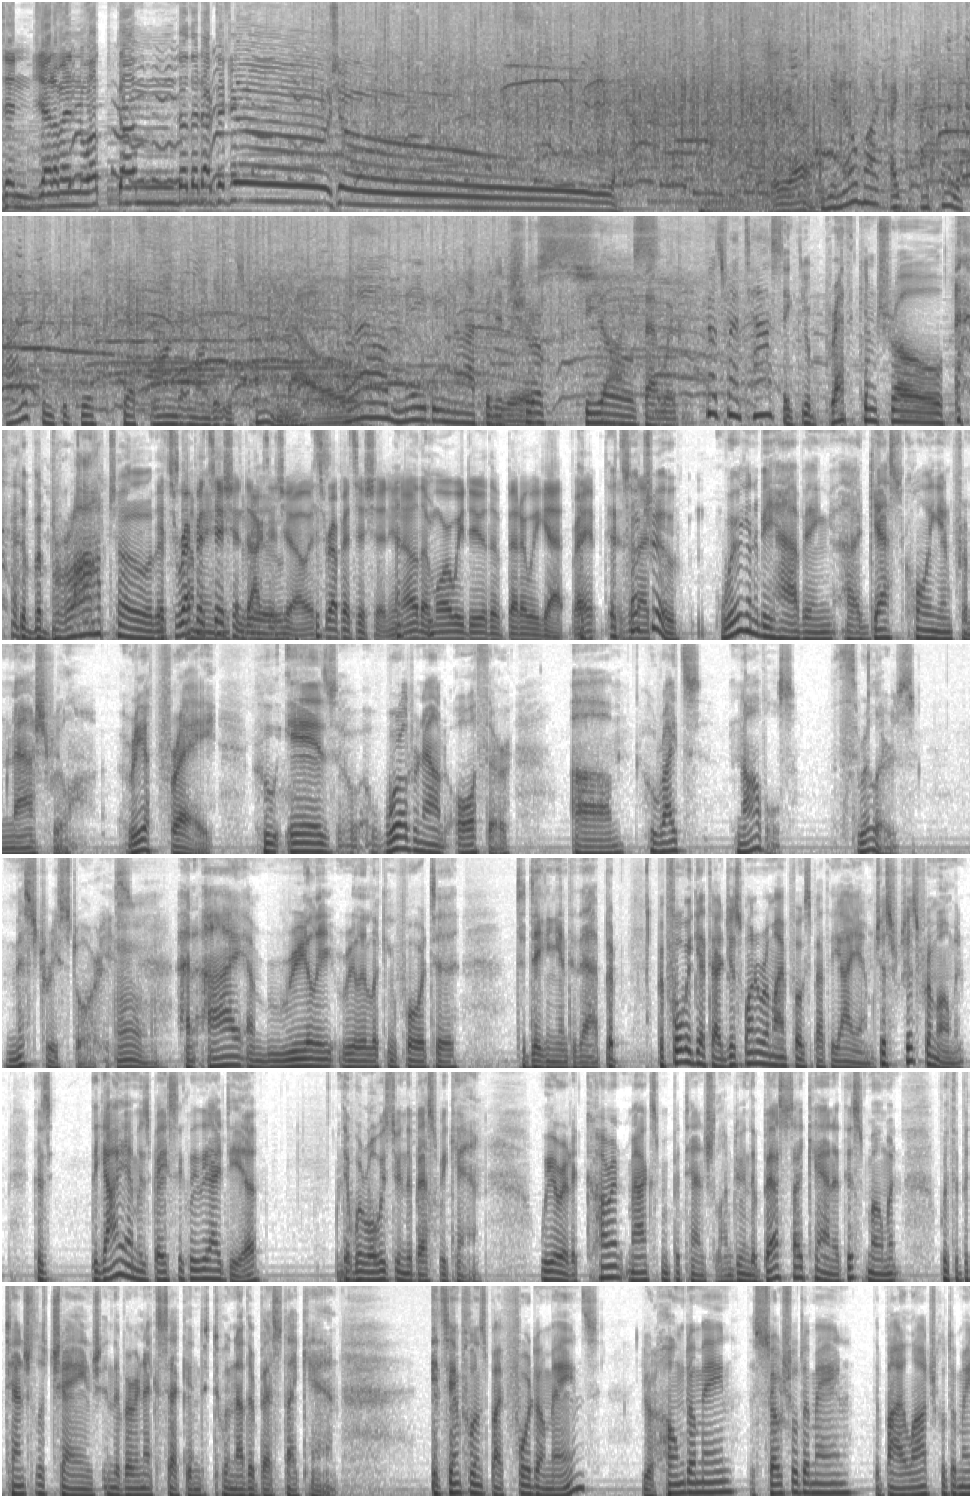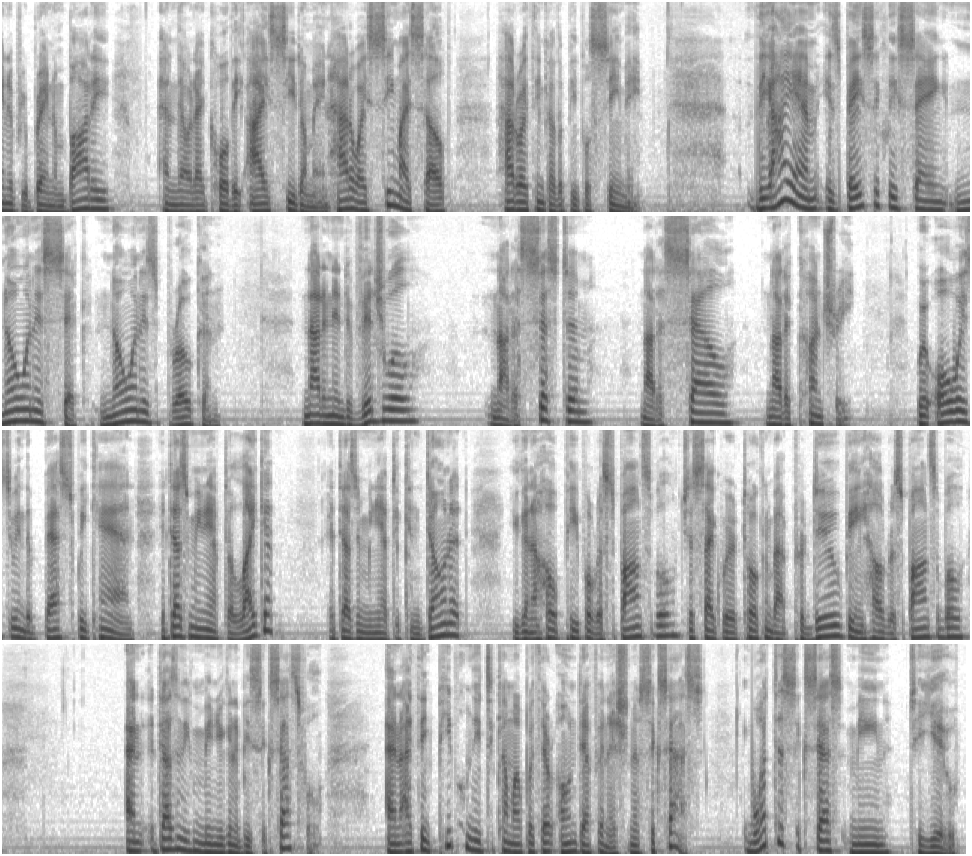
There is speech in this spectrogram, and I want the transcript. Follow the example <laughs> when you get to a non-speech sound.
Ladies and gentlemen, welcome to the Dr. Joe Show. Here we are. You know, Mark, I, I tell you, I think that this gets longer and longer each time. No. Well, maybe not, but it sure feels that way. No, it's fantastic. Your breath control, <laughs> the vibrato that's It's repetition, Dr. Joe. It's, repetition. You know, the more we do, the better we get, right? It- it's Isn't so true. We're going to be having a guest calling in from Nashville, Rea Frey, who is a world-renowned author um, who writes novels, thrillers, mystery stories, Oh. and I am really, really looking forward to to digging into that. But before we get there, I just want to remind folks about the I am, just just for a moment, because the I am is basically the idea that we're always doing the best we can. We are at a current maximum potential. I'm doing the best I can at this moment with the potential to change in the very next second to another best I can. It's influenced by four domains your home domain, the social domain, the biological domain of your brain and body, and what I call the IC domain. How do I see myself? How do I think other people see me? The I am is basically saying no one is sick, no one is broken, not an individual, not a system, not a cell, not a country. We're always doing the best we can. It doesn't mean you have to like it. It doesn't mean you have to condone it. You're going to hold people responsible, just like we were talking about Purdue being held responsible. And it doesn't even mean you're going to be successful. And I think people need to come up with their own definition of success. What does success mean to you?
